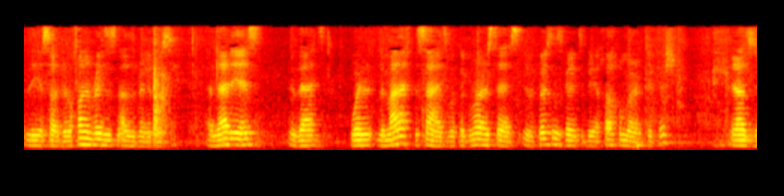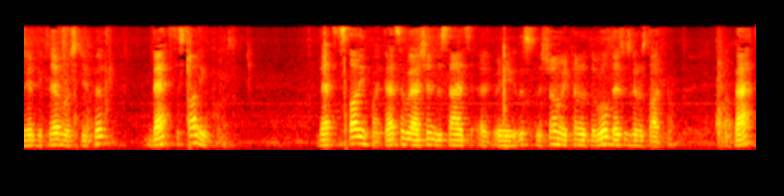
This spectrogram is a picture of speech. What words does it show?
the Yisod. Rabbi Chanan brings this and others bring it also. And that is that when the Malach decides what the Gemara says, if a person is going to be a Chacham or a Tipish, and others is going to be clever or stupid, that's the starting point. That's the starting point. That's where Hashem decides, uh, when you, this the Shah, when you come to the world, that's it's going to start from. But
